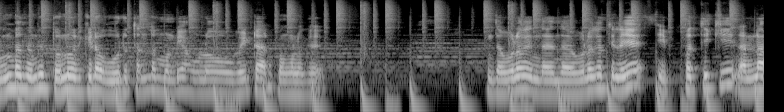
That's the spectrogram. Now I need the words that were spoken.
எண்பதுலேருந்து தொண்ணூறு கிலோ ஒரு தந்தம் ஒண்டி அவ்வளோ வெயிட்டாக இருக்கும் உங்களுக்கு. இந்த உலக இந்த இந்த உலகத்திலேயே இப்போதைக்கு நல்லா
